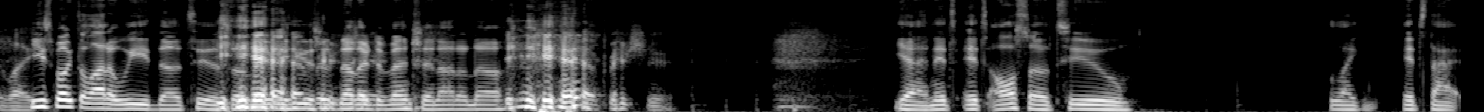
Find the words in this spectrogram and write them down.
like He smoked a lot of weed though too, so Yeah, maybe he was another sure. dimension. I don't know. yeah for sure Yeah, and it's it's also too like it's that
